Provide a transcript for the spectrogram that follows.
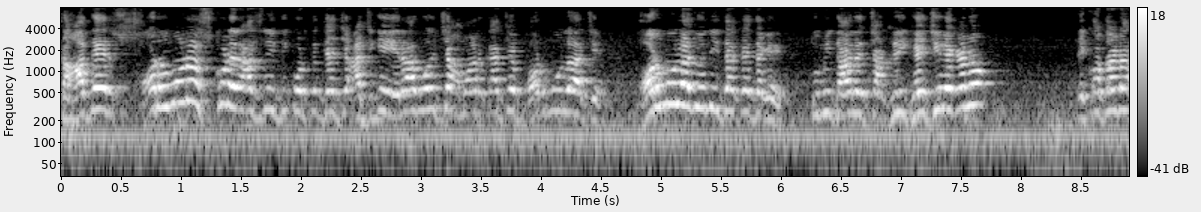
তাদের সর্বনাশ করে রাজনীতি করতে চাইছে। আজকে এরা বলছে, আমার কাছে ফর্মুলা আছে। ফর্মুলা যদি থাকে থাকে, তুমি তাহলে চাকরি খেয়েছিলে কেন? এই কথাটা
